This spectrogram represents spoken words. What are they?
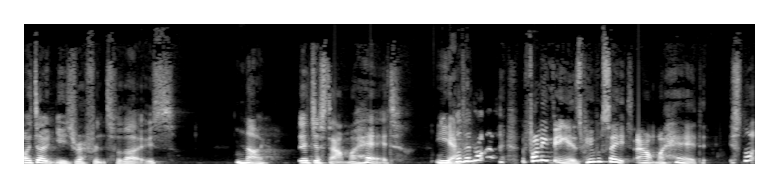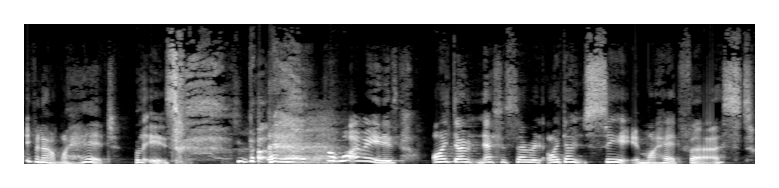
I don't use reference for those. No. They're just out my head. Yeah. Well, they're not. The funny thing is, people say it's out my head. It's not even out my head. Well, it is. but, but what I mean is, I don't necessarily. I don't see it in my head first.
